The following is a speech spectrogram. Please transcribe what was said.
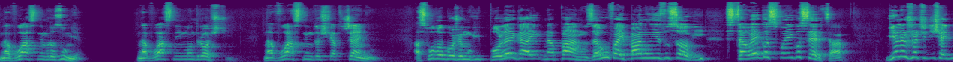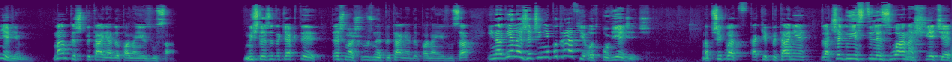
Na własnym rozumie, na własnej mądrości, na własnym doświadczeniu. A Słowo Boże mówi: polegaj na Panu, zaufaj Panu Jezusowi z całego swojego serca. Wiele rzeczy dzisiaj nie wiem. Mam też pytania do Pana Jezusa. Myślę, że tak jak ty, też masz różne pytania do Pana Jezusa i na wiele rzeczy nie potrafię odpowiedzieć. Na przykład takie pytanie, dlaczego jest tyle zła na świecie,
